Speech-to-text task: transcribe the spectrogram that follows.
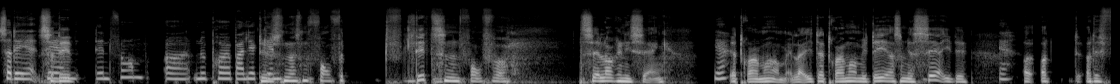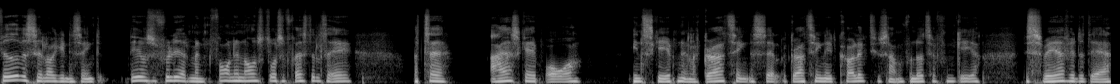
Så det, er- det, Så er det- en, det er en form, og nu prøver jeg bare lige at det er gen... sådan også en form for, lidt sådan en form for selvorganisering, Ja. jeg drømmer om, eller jeg drømmer om idéer, som jeg ser i det. Ja. Og, og, og det fede ved selvorganisering, det, det er jo selvfølgelig, at man får en enormt stor tilfredsstillelse af at tage ejerskab over en skæbne, eller gøre tingene selv, og gøre tingene i et kollektiv sammen, få noget til at fungere. Det svære ved det, det er,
